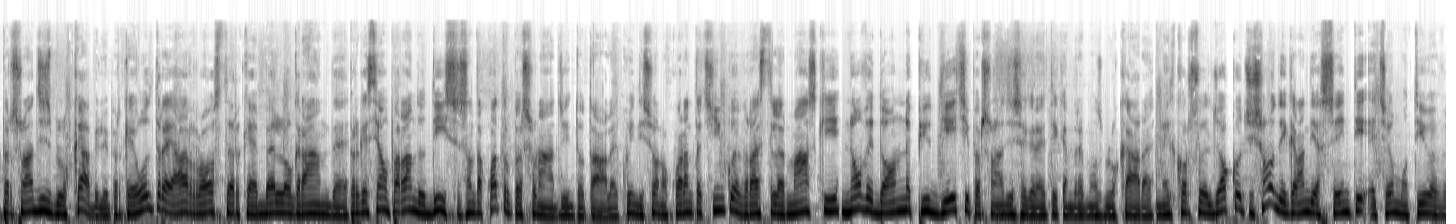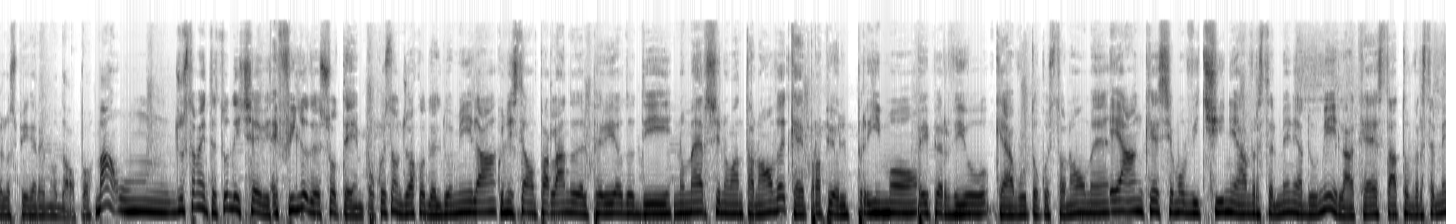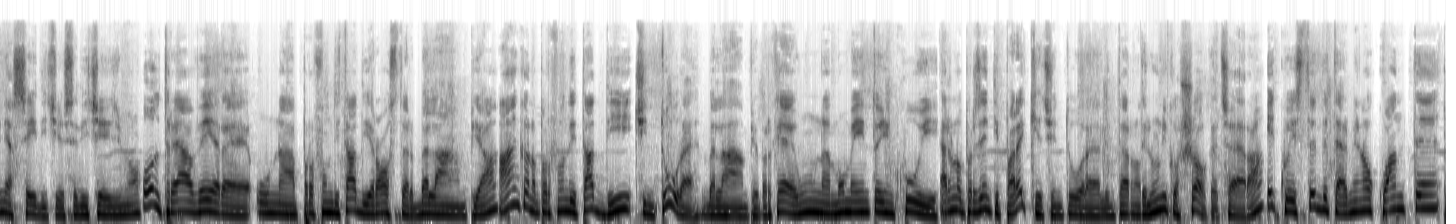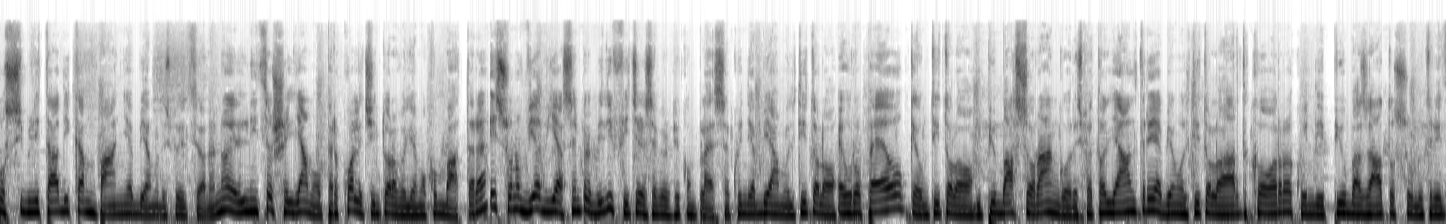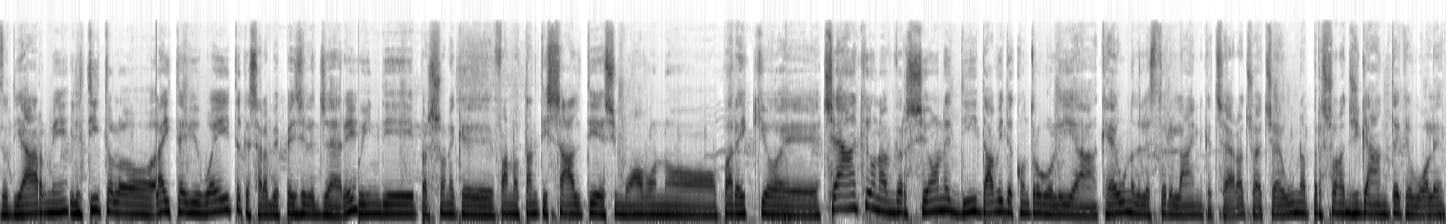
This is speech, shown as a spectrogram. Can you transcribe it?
personaggi sbloccabili, perché oltre al roster che è bello grande, perché stiamo parlando di 64 personaggi in totale, quindi sono 45 wrestler maschi, 9 donne più 10 personaggi segreti che andremo a sbloccare nel corso del gioco. Ci sono dei grandi assenti e c'è un motivo e ve lo spiegheremo dopo. Ma un, giustamente tu dicevi, è figlio del suo tempo. Questo è un gioco del 2000, quindi stiamo parlando del periodo di No Mercy 99, che è proprio il primo pay per view che ha avuto questo nome. E anche siamo vicini a WrestleMania 2000, che è stato WrestleMania 16, il sedicesimo. Oltre a avere una profondità di roster bella ampia, ha anche una profondità di cinture bella ampia, perché è un momento in cui erano presenti parecchie cinture all'interno dell'unico show che c'era e queste determinano quante possibilità di campagna abbiamo a disposizione. Noi all'inizio scegliamo per quale cintura vogliamo combattere e sono via via sempre più difficili e sempre più complesse. Quindi abbiamo il titolo europeo, che è un titolo di più basso rango rispetto agli altri, abbiamo il titolo hardcore, quindi più basato sull'utilizzo di armi, il titolo light heavyweight, che sarebbe pesi leggeri, quindi persone che fanno tanti salti e si muovono parecchio. E c'è anche una versione di Davide contro Golia, che è una delle storyline che c'era, cioè c'è una persona gigante che vuole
